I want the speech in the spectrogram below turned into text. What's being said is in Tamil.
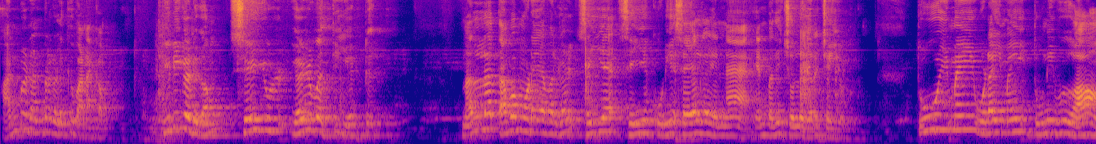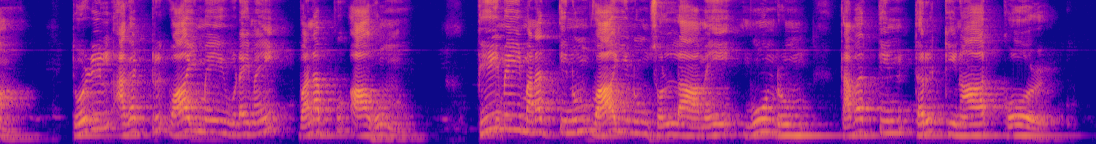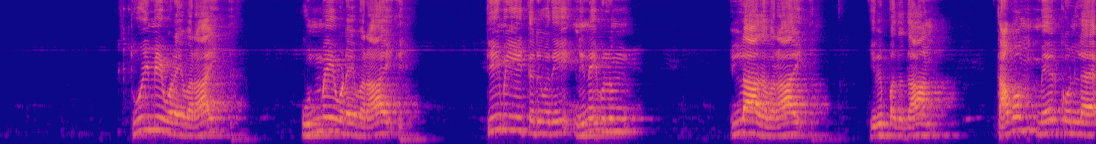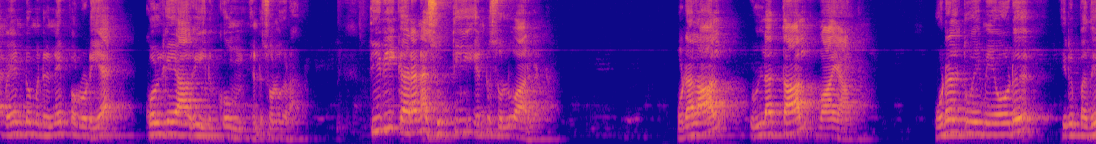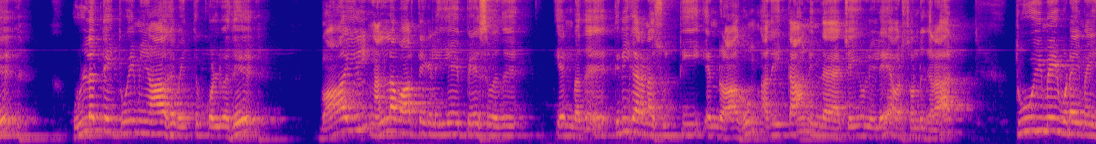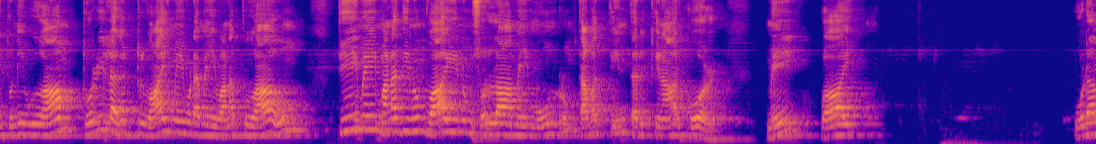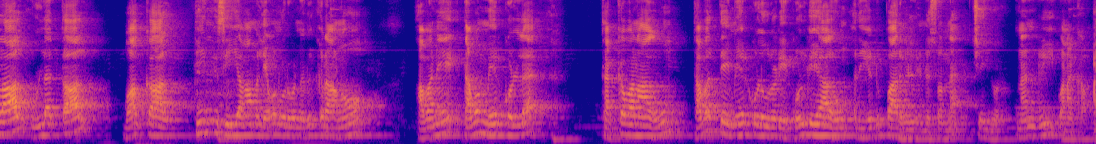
அன்பு நண்பர்களுக்கு வணக்கம். திரிகடுகம் செய்யுள் எழுபத்தி எட்டு. நல்ல தவமுடையவர்கள் செய்ய செய்யக்கூடிய செயல்கள் என்ன என்பதை சொல்லுகிற செய்யுள். தூய்மை உடைமை துணிவு ஆம். தொழில் அகற்று வாய்மை உடைமை வனப்பு ஆகும். தீமை மனத்தினும் வாயினும் சொல்லாமை மூன்றும் தவத்தின் தருக்கினார் கோள். தூய்மை உடையவராய் உண்மை உடையவராய் தீமையை தருவதை நினைவிலும் இல்லாதவராய் இருப்பதுதான் தவம் மேற்கொள்ள வேண்டும் என்று நினைப்பவருடைய கொள்கையாக இருக்கும் என்று சொல்கிறார் திரிகரண சுத்தி என்று சொல்லுவார்கள். உடலால் உள்ளத்தால் வாயால். உடல் தூய்மையோடு இருப்பது உள்ளத்தை தூய்மையாக வைத்துக்கொள்வது வாயில் நல்ல வார்த்தைகளையே பேசுவது என்பது திரிகரண சுத்தி என்று ஆகும். அதைத்தான் இந்த செய்யுளிலே அவர் சொல்லுகிறார். தூய்மை உடைமை துணிவு ஆம் தொழிலகற்று வாய்மை உடைமை வனப்பு ஆகும். தீமை மனதினும் வாயினும் சொல்லாமை மூன்றும் தவத்தின் தருக்கினார் கோள். மெய் வாய் உடலால் உள்ளத்தால் வாக்கால் தீங்கு செய்யாமல் எவன் ஒருவன் இருக்கிறானோ அவனே தவம் மேற்கொள்ள தக்கவனாகவும் தவத்தை மேற்கொள்வருடைய கொள்கையாகவும் அதை எடுப்பார்கள் என்று சொன்ன செய்யுள் நன்றி வணக்கம்.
